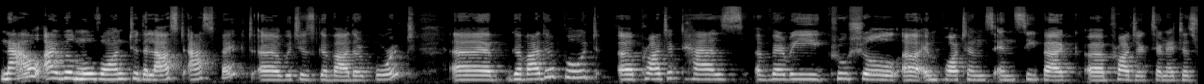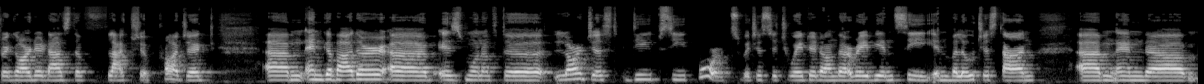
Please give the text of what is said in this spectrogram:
Now I will move on to the last aspect, uh, which is Gwadar Port. Uh, Gwadar Port uh, project has a very crucial uh, importance in CPEC uh, project, and it is regarded as the flagship project. Um, and Gwadar uh, is one of the largest deep sea ports, which is situated on the Arabian Sea in Balochistan um, and um,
